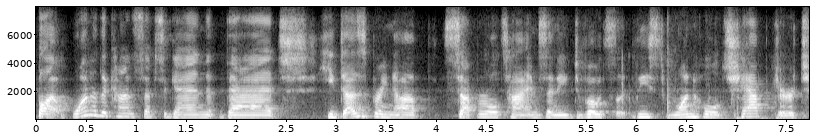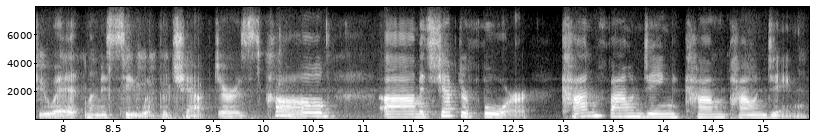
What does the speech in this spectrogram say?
but one of the concepts again that he does bring up several times and he devotes at least one whole chapter to it. Let me see what the chapter is called. Um, it's chapter four Confounding Compounding.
